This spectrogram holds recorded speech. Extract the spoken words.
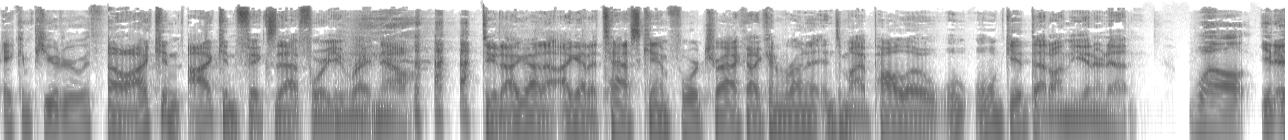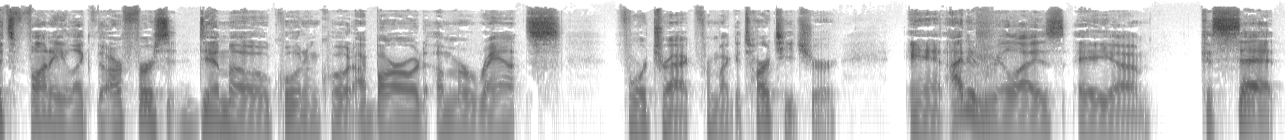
a computer with Oh, I can I can fix that for you right now, dude. I got a I got a Tascam four track. I can run it into my Apollo. We'll, we'll get that on the internet. Well, you know, it's funny. Like the, our first demo, quote unquote, I borrowed a Marantz four track from my guitar teacher, and I didn't realize a um, cassette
